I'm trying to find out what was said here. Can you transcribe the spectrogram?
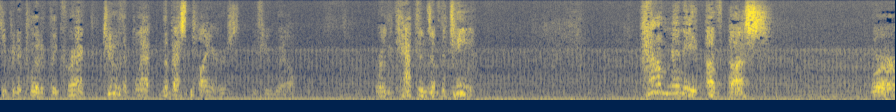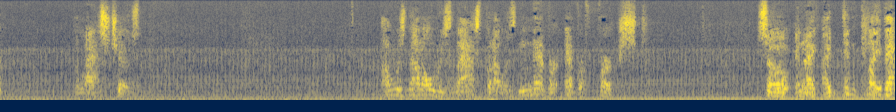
keeping it politically correct, two of the, the best players, if you will, were the captains of the team. How many of us were the last chosen. I was not always last, but I was never, ever first. So, and I, I didn't play that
